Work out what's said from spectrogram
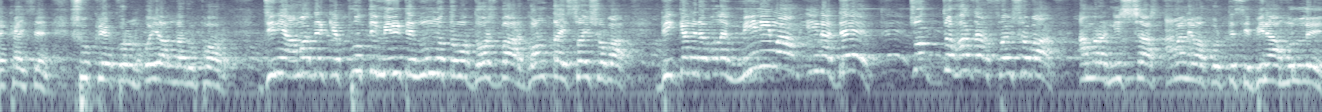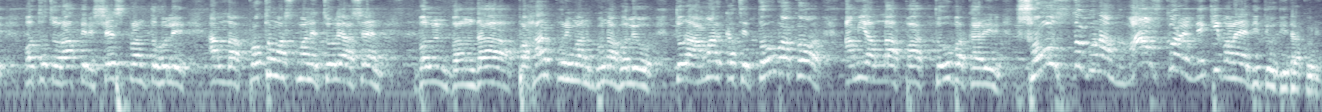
দেখাইছেন। শুক্রিয়া করুন ওই আল্লাহর উপর। যিনি আমাদেরকে প্রতি মিনিটে ন্যূনতম দশ বার, ঘন্টায় ছয়শো বার, বিজ্ঞানীরা বলে মিনিমাম ইন আ ডে চোদ্দ হাজার ছয়শো আমরা নিঃশ্বাস আনা নেওয়া করতেছি বিনা মূল্যে, অথচ রাতের শেষ প্রান্ত হলে আল্লাহ প্রথম আসমানে চলে আসেন। বলেন, বান্দা, পাহাড় পরিমাণ গুণা হলেও তোরা আমার কাছে তৌবা কর, আমি আল্লাহ পাক তৌবাকারীর সমস্ত গুণা মাফ করে নেকি বানায় দিতেও দ্বিধা করি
